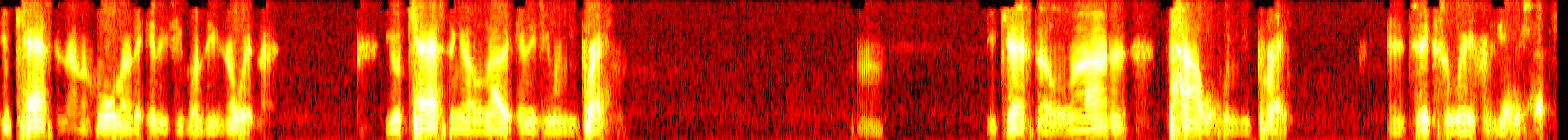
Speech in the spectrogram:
you casting out a whole lot of energy, whether you know it or not. You're casting out a lot of energy when you pray. You cast a lot of power when you pray, and it takes away from your reception.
